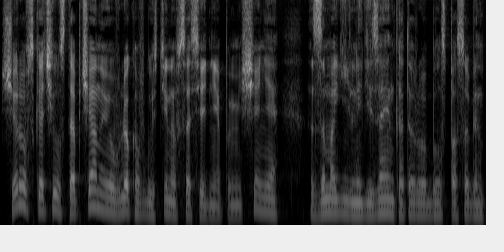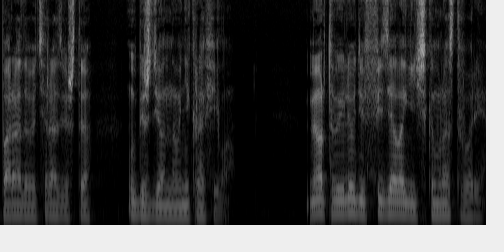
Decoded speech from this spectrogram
Щеров вскочил с топчана и увлек Августина в соседнее помещение, за могильный дизайн которого был способен порадовать разве что убежденного некрофила. Мертвые люди в физиологическом растворе.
